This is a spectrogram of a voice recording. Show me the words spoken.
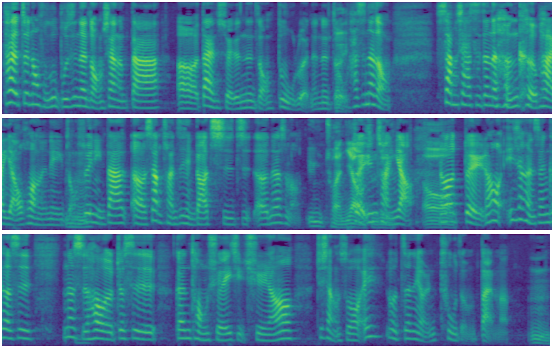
它的震动幅度不是那种像搭呃淡水的那种渡轮的那种，它是那种上下是真的很可怕摇晃的那一种，嗯、所以你搭呃上船之前都要吃治呃那叫什么？晕船药，对晕船药、哦，然后对，然后印象很深刻是那时候就是跟同学一起去，然后就想说，哎，如果真的有人吐怎么办嘛？嗯，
